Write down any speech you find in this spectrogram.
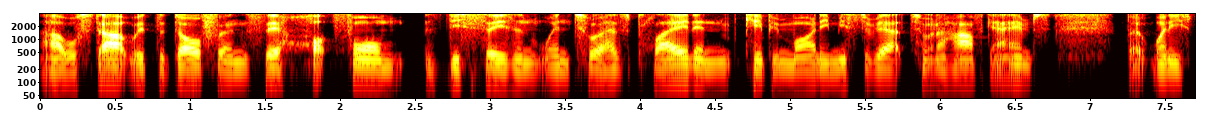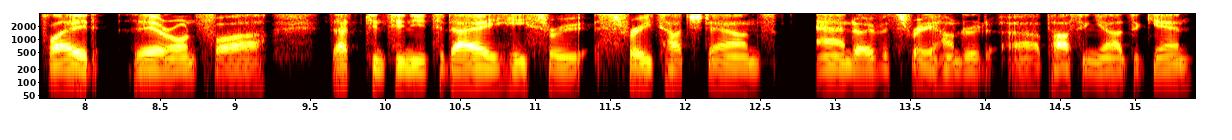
Uh, we'll start with the Dolphins. Their hot form this season when Tua has played, and keep in mind he missed about two and a half games, but when he's played, they're on fire. That continued today. He threw three touchdowns and over 300 uh, passing yards again.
